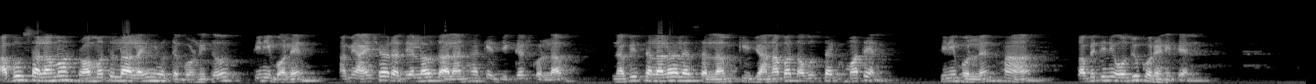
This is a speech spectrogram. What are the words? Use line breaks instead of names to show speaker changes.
আবু সালামাহ রহমতুল্লাহ আলাহি হতে বর্ণিত। তিনি বলেন, আমি আয়সা রাজিয়াল্লাহ তালাহাকে জিজ্ঞেস করলাম, নবী সাল্লাহ সাল্লাম কি জানাবাত অবস্থায় ঘুমাতেন? তিনি বললেন হ্যাঁ তবে তিনি অজু করে নিতেন।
